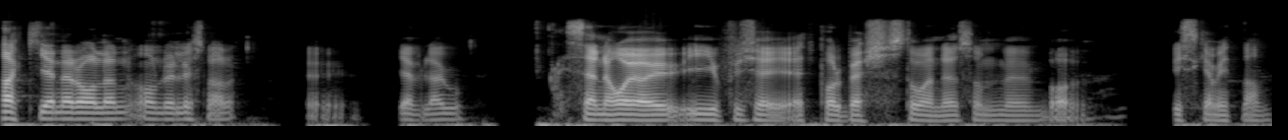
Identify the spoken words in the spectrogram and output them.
Tack generalen om du lyssnar. Eh, Jävla god. Sen har jag ju i och för sig ett par bärs stående som eh, bara viskar mitt namn.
